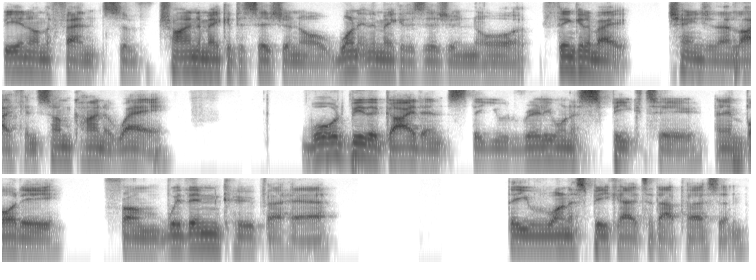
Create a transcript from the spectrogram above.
being on the fence, of trying to make a decision, or wanting to make a decision, or thinking about changing their life in some kind of way what would be the guidance that you would really want to speak to and embody from within Cooper here that you would want to speak out to that person?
